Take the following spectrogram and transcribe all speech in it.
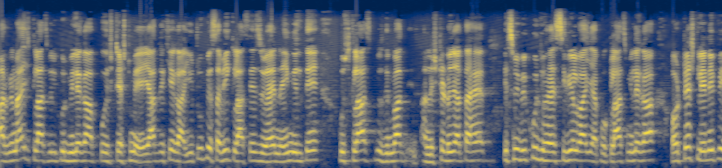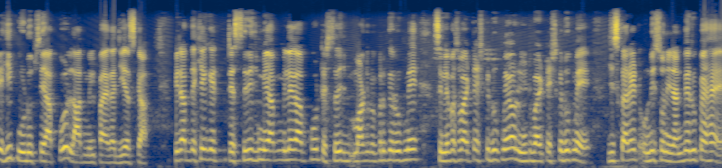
ऑर्गेनाइज क्लास बिल्कुल मिलेगा आपको इस टेस्ट में। याद रखिएगा यूट्यूब पे सभी क्लासेस जो है नहीं मिलते हैं। कुछ क्लास कुछ दिन बाद अनलिस्टेड हो जाता है। इसमें बिल्कुल जो है सीरियल वाइज आपको क्लास मिलेगा और टेस्ट लेने पे ही पूर्ण रूप से आपको लाभ मिल पाएगा जीएस का। फिर आप देखिएगा टेस्ट सीरीज़ में आप मिलेगा आपको टेस्ट सीरीज़ मॉडल पेपर के रूप में सिलेबस वाइज टेस्ट के रूप में और यूनिट वाइज टेस्ट के रूप में, जिसका रेट उन्नीस सौ है,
